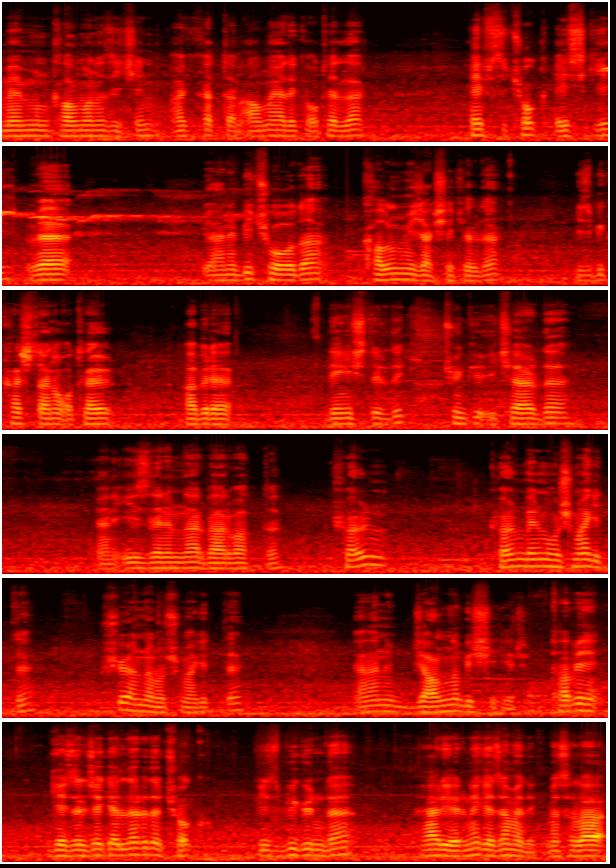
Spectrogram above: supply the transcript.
memnun kalmanız için. Hakikaten Almanya'daki oteller hepsi çok eski ve yani birçoğu da kalınmayacak şekilde. Biz birkaç tane otel habire değiştirdik. Çünkü içeride yani izlenimler berbattı. Köln, Köln benim hoşuma gitti. Şu yönden hoşuma gitti. Yani canlı bir şehir. Tabi gezilecek yerleri de çok. Biz bir günde her yerine gezemedik. Mesela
